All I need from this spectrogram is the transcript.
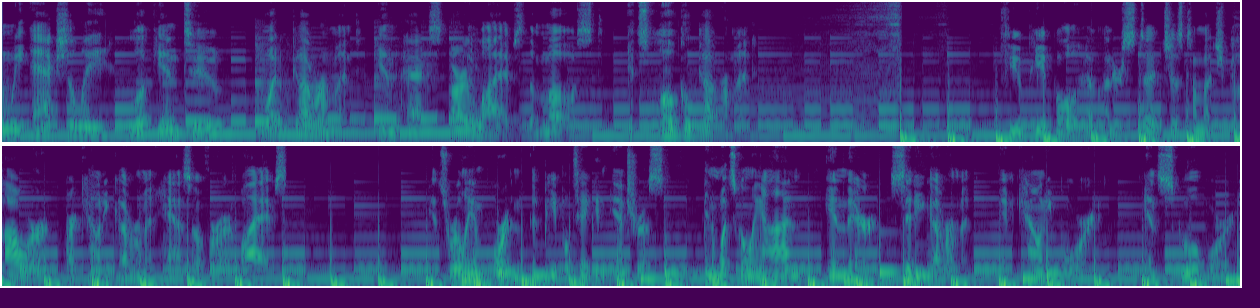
when we actually look into what government impacts our lives the most, it's local government. Few people have understood just how much power our county government has over our lives. It's really important that people take an interest in what's going on in their city government and county board and school board.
